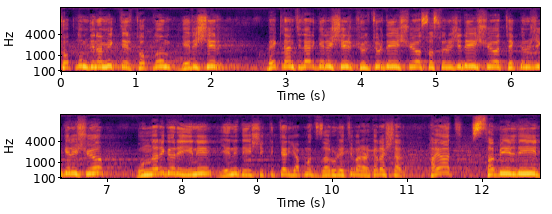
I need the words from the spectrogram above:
Toplum dinamiktir. Toplum gelişir. Beklentiler gelişir. Kültür değişiyor. Sosyoloji değişiyor. Teknoloji gelişiyor. Bunlara göre yeni yeni değişiklikler yapmak zarureti var arkadaşlar. Hayat stabil değil.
